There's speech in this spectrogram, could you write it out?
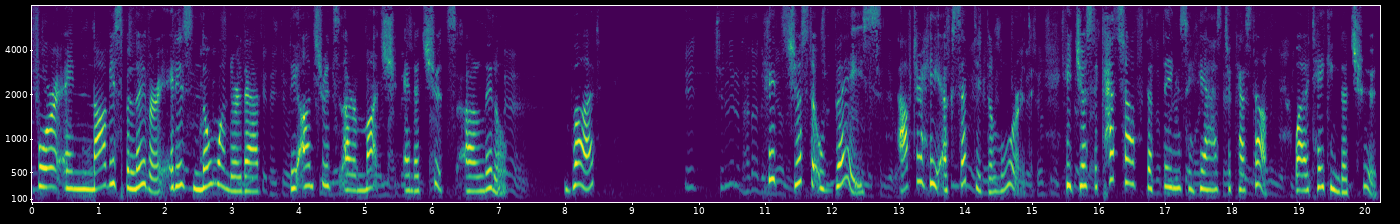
For a novice believer, it is no wonder that the untruths are much and the truths are little. But he just obeys after he accepted the Lord. He just casts off the things he has to cast off while taking the truth.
